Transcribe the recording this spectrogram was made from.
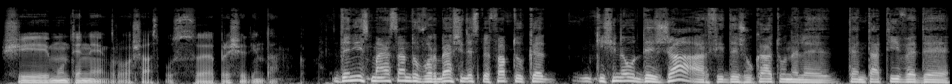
și Muntenegru, așa a spus uh, președinta. Denis Maiasandu vorbea și despre faptul că Chișinău deja ar fi de jucat unele tentative de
